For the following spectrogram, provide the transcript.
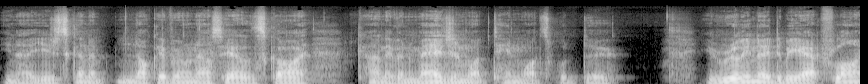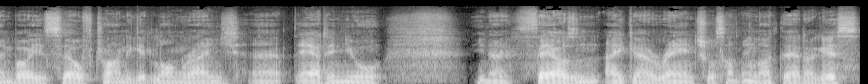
you know you're just going to knock everyone else out of the sky. Can't even imagine what 10 watts would do. You really need to be out flying by yourself, trying to get long range uh, out in your, you know, thousand acre ranch or something like that, I guess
